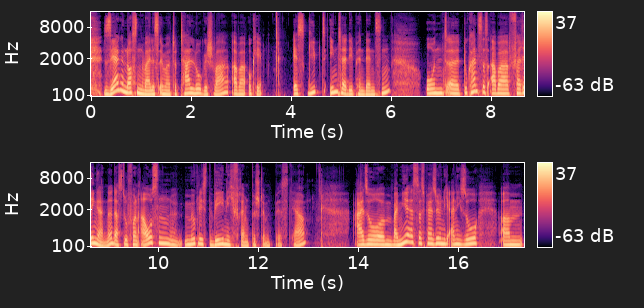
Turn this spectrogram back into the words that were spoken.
sehr genossen, weil es immer total logisch war. Aber okay, es gibt Interdependenzen und äh, du kannst es aber verringern, ne? dass du von außen möglichst wenig fremdbestimmt bist, ja. Also bei mir ist es persönlich eigentlich so, ähm,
